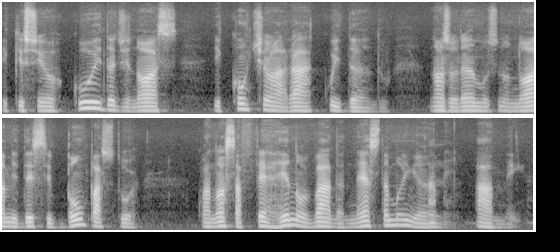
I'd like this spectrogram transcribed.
e que o Senhor cuida de nós e continuará cuidando. Nós oramos no nome desse bom pastor com a nossa fé renovada nesta manhã. Amém. Amém.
